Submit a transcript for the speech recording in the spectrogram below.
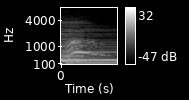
Whoa.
